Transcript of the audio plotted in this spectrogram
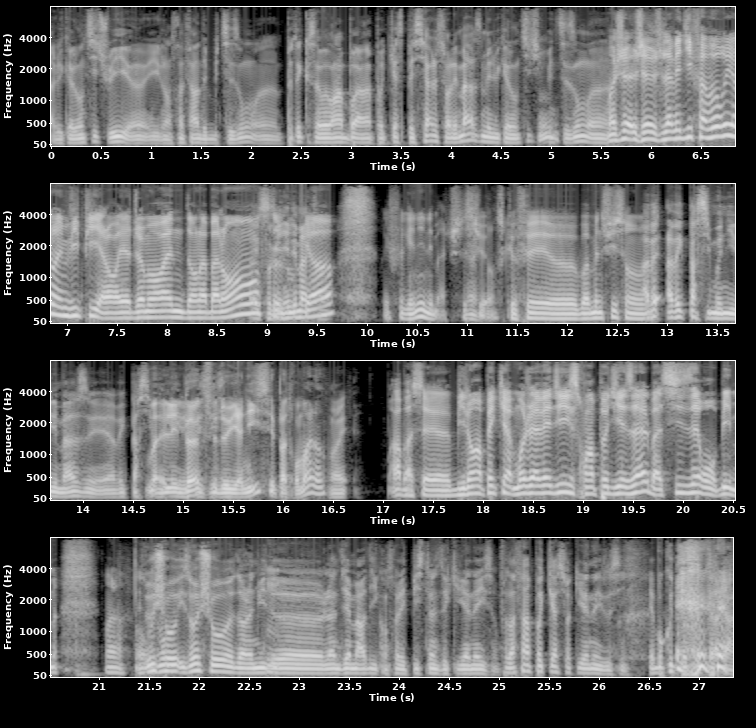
Ah, Luka Doncic, lui, euh, il est en train de faire un début de saison. euh, peut-être que ça vaudra un, un podcast spécial sur les Mavs, mais Luka Doncic, il fait une saison. euh, Moi, je, je, je l'avais dit favori en MVP. Alors, il y a Jamoran dans la balance. Il faut gagner des Luka. matchs, hein. Il faut gagner des matchs, c'est Ouais. sûr. Ce que fait euh, bah, Memphis. en- avec, avec parcimonie les Mavs et avec Bah, parcimonie les Bucks de Yanis, c'est pas trop mal. Hein. Ah bah c'est euh, bilan impeccable. Moi j'avais dit ils seront un peu diesel, bah 6-0, bim. Voilà. Ils ont, eu chaud, ils ont eu chaud dans la nuit de lundi à mardi contre les Pistons de Kylian Hayes. Il faudra faire un podcast sur Kylian Hayes aussi. Il y a beaucoup de podcasts à faire.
